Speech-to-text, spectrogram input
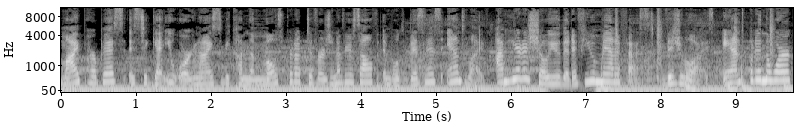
My purpose is to get you organized to become the most productive version of yourself in both business and life. I'm here to show you that if you manifest, visualize, and put in the work,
